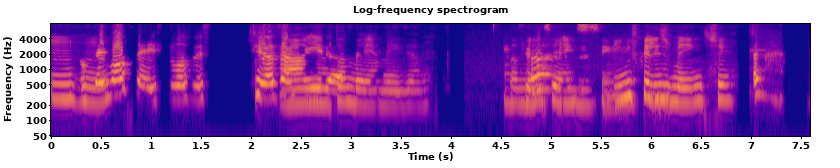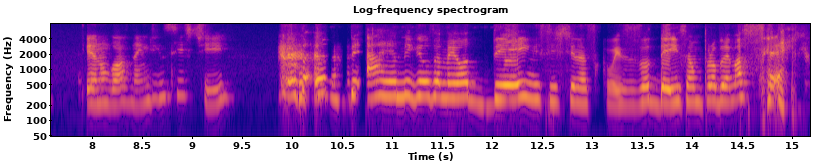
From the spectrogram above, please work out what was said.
Uhum. Não sei vocês, se vocês tinham essa Ah, vida. eu também, amiga. Também Infelizmente, sim. Infelizmente. Eu não gosto nem de insistir. Eu, eu Ai, amiga, eu também odeio insistir nas coisas. Odeio, isso é um problema sério.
